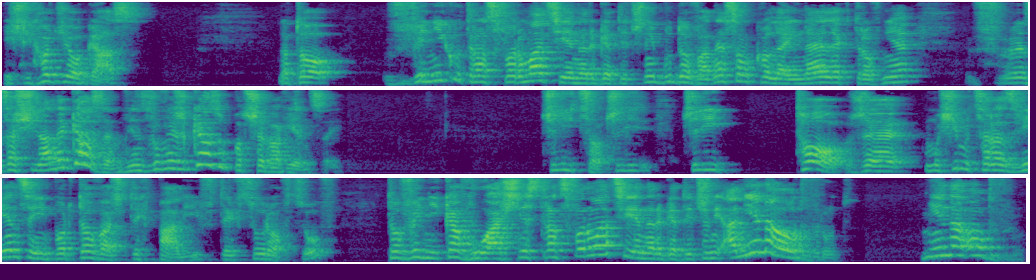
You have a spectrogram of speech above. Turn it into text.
Jeśli chodzi o gaz, no to w wyniku transformacji energetycznej budowane są kolejne elektrownie zasilane gazem, więc również gazu potrzeba więcej. Czyli co? Czyli, czyli to, że musimy coraz więcej importować tych paliw, tych surowców, to wynika właśnie z transformacji energetycznej, a nie na odwrót. Nie na odwrót.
